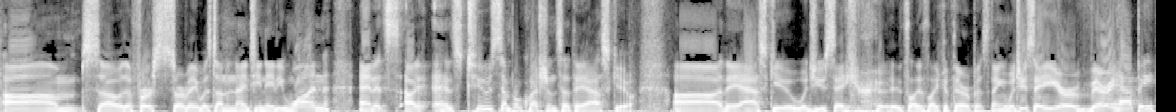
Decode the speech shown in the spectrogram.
Um, so the first survey was done in 1981, and it's uh, it has two simple questions that they ask you. Uh, they ask you, "Would you say you're?" It's like, it's like a therapist thing. Would you say you're very happy,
